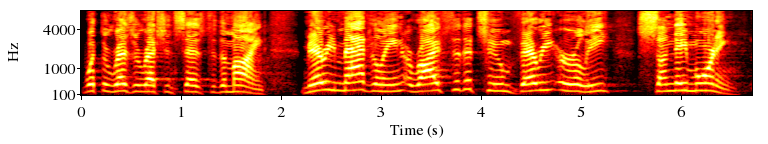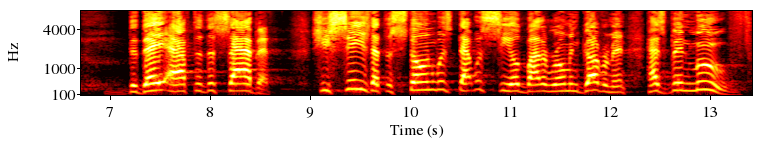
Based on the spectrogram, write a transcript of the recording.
what the resurrection says to the mind. Mary Magdalene arrives to the tomb very early Sunday morning, the day after the Sabbath. She sees that the stone was, that was sealed by the Roman government has been moved.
